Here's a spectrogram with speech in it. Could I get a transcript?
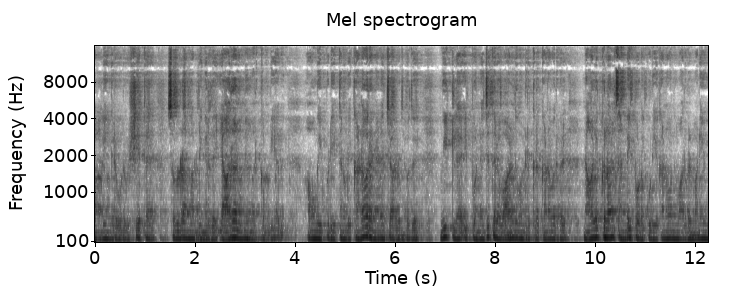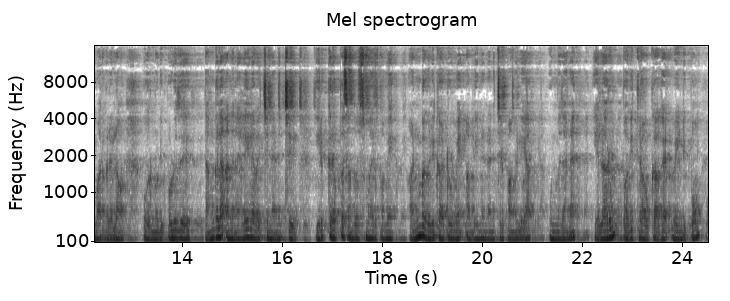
அப்படிங்கிற ஒரு விஷயத்த சொல்கிறாங்க அப்படிங்கிறத யாராலுமே மறுக்க முடியாது. அவங்க இப்படி தன்னுடைய கணவரை நினச்சி அழும்போது வீட்டில் இப்போ நிஜத்தில் வாழ்ந்து கொண்டிருக்கிற கணவர்கள் நாளுக்கு நாள் சண்டை போடக்கூடிய கணவன்மார்கள் மனைவிமார்கள் எல்லாம் ஒரு நொடி பொழுது தங்களை அந்த நிலையில் வச்சு நினச்சி இருக்கிறப்ப சந்தோஷமாக இருப்போமே அன்பை வெளிக்காட்டுவோமே அப்படின்னு நினச்சிருப்பாங்க இல்லையா? உண்மைதானே? எல்லாரும் பவித்ராவுக்காக வேண்டிப்போம்.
